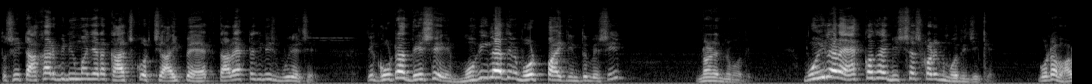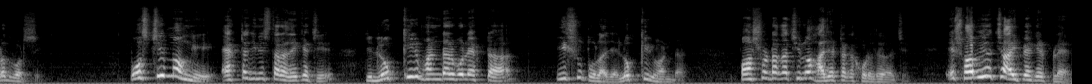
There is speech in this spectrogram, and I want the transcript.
তো সেই টাকার বিনিময়ে যারা কাজ করছে আইপ্যাক, তারা একটা জিনিস বুঝেছে, যে গোটা দেশে মহিলাদের ভোট পায় কিন্তু বেশি নরেন্দ্র মোদী। মহিলারা এক কথায় বিশ্বাস করেন মোদিজিকে, গোটা ভারতবর্ষে। পশ্চিমবঙ্গে একটা জিনিস তারা দেখেছে যে লক্ষ্মীর ভাণ্ডার বলে একটা ইস্যু তোলা যায়, লক্ষ্মীর ভাণ্ডার। পাঁচশো টাকা ছিল, হাজার টাকা করে দেওয়া হয়েছে। এ সবই হচ্ছে আইপ্যাকের প্ল্যান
